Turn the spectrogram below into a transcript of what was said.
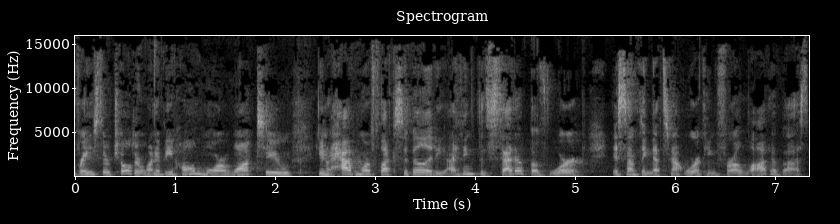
raise their children, want to be home more, want to, you know, have more flexibility. I think the setup of work is something that's not working for a lot of us.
